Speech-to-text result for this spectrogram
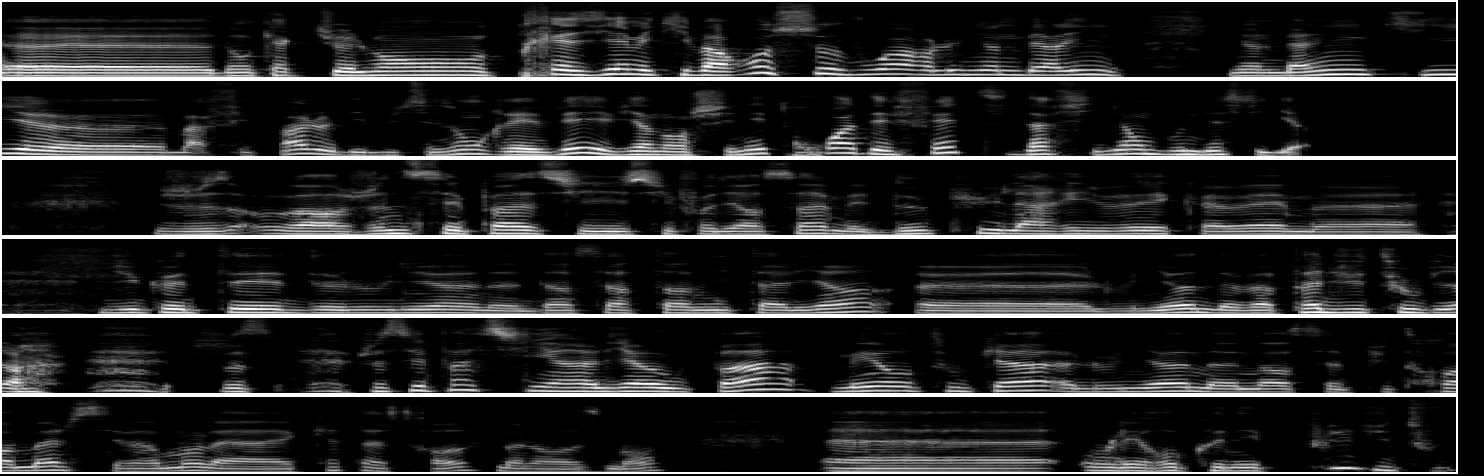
Euh, donc actuellement 13e et qui va recevoir l'Union Berlin. L'Union Berlin qui euh, bah, fait pas le début de saison rêvé et vient d'enchaîner trois défaites d'affilée en Bundesliga. Je, alors, je ne sais pas s'il faut dire ça, mais depuis l'arrivée quand même euh, du côté de l'Union d'un certain Italien, euh, l'Union ne va pas du tout bien. je, ne sais pas s'il y a un lien ou pas, mais en tout cas, l'Union, non, c'est plus trois matchs, c'est vraiment la catastrophe malheureusement. Euh, on les reconnaît plus du tout.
